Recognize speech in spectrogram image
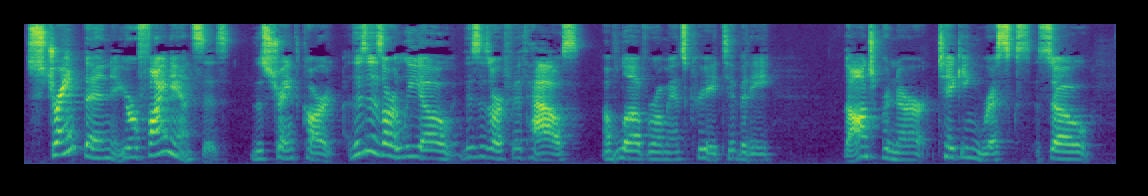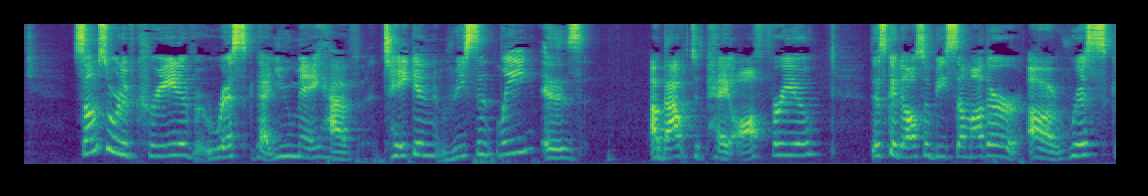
strengthen your finances. The strength card. This is our Leo. This is our fifth house of love, romance, creativity, the entrepreneur taking risks. So, some sort of creative risk that you may have taken recently is about to pay off for you. This could also be some other uh, risk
